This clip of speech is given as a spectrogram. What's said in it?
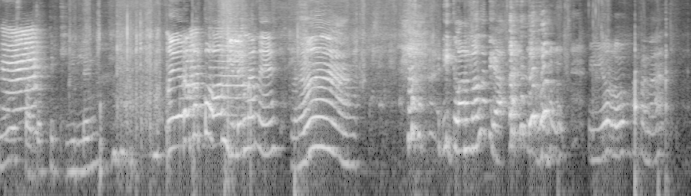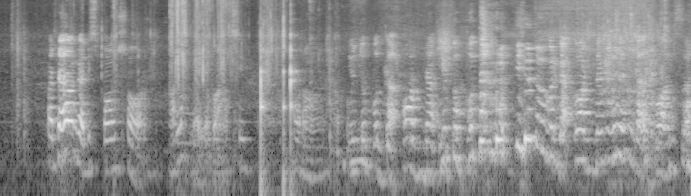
Terus patut digiling. Mayar apa pohon giling mana? Nah. Iklan banget ya. Iya loh. Apa nak? Padahal nggak disponsor. Alah gaya banget sih orang YouTube gak order YouTube YouTuber gak order nggak sponsor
